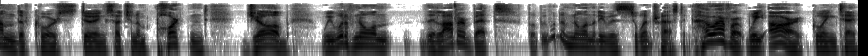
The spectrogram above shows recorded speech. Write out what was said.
and of course doing such an important job. We would have known the latter bit, but we wouldn't have known that he was so interesting. However, we are going to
